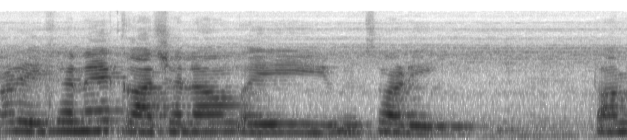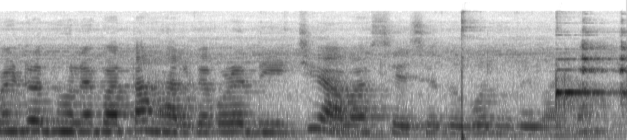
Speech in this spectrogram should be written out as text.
আর এখানে কাঁচা লঙ্কা এই সরি টমেটো ধনে পাতা হালকা করে দিয়েছি, আবার শেষে দেবো ধনে পাতা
